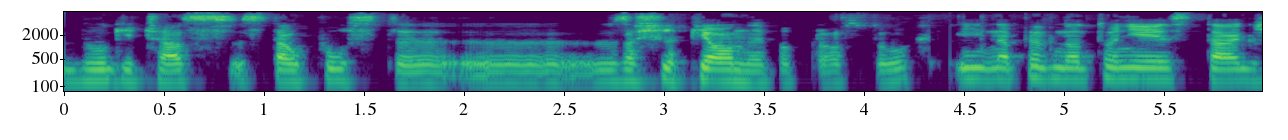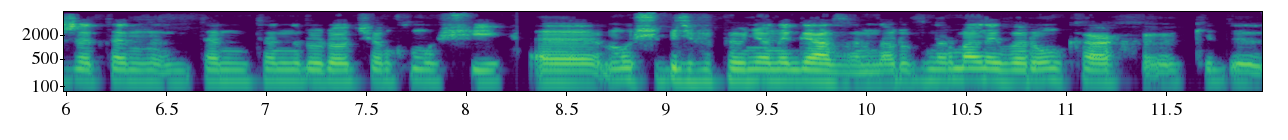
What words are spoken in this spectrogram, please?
długi czas stał pusty, e, zaślepiony po prostu. I na pewno to nie jest tak, że ten, ten, ten rurociąg musi, e, musi być wypełniony gazem. No, w normalnych warunkach, kiedy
